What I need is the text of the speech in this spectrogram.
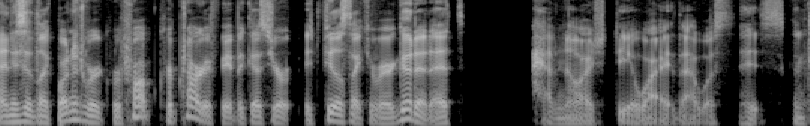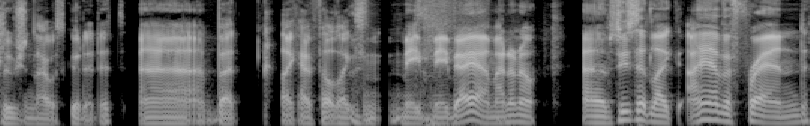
and he said, like, why don't you work cryptography because you're it feels like you're very good at it. I have no idea why that was his conclusion that I was good at it. Uh, but like I felt like maybe maybe I am. I don't know. Um, so he said like I have a friend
